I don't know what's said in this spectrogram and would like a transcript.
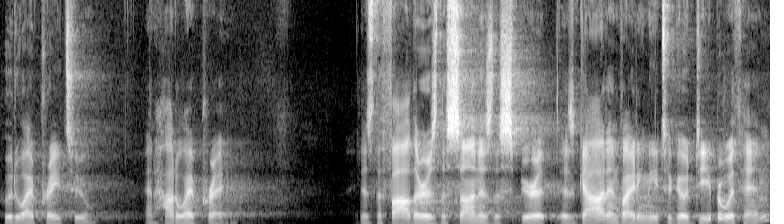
who do I pray to and how do I pray? Is the Father, is the Son, is the Spirit, is God inviting me to go deeper with him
